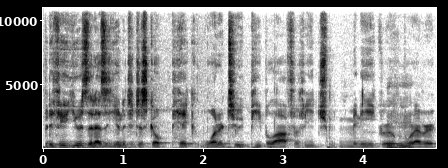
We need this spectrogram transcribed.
But if you use it as a unit to just go pick one or two people off of each mini group, Mm-hmm. whatever,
